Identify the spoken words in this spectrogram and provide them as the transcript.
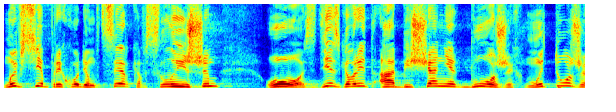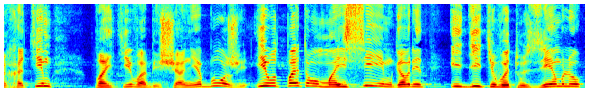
Мы все приходим в церковь, слышим, о, здесь говорит о обещаниях Божьих. Мы тоже хотим войти в обещание Божье. И вот поэтому Моисей им говорит, идите в эту землю,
